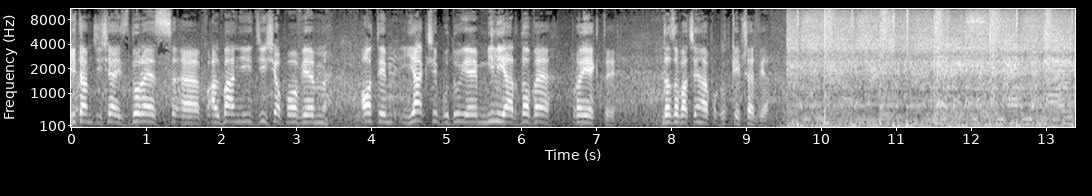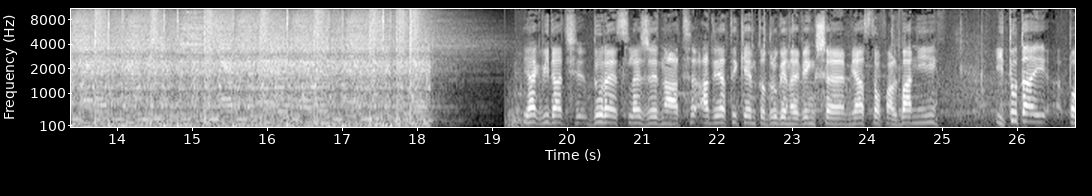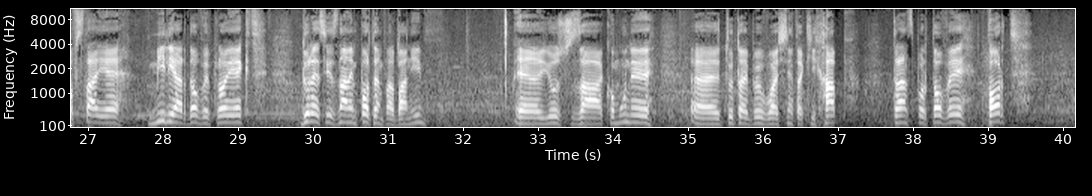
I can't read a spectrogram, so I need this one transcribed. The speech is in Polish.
Witam dzisiaj z Dures e, w Albanii. Dziś opowiem o tym, jak się buduje miliardowe projekty. Do zobaczenia po krótkiej przerwie. Jak widać, Dures leży nad Adriatykiem, to drugie największe miasto w Albanii. I tutaj powstaje miliardowy projekt. Dures jest znanym portem w Albanii. E, Już za komuny e, tutaj był właśnie taki hub transportowy, port,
